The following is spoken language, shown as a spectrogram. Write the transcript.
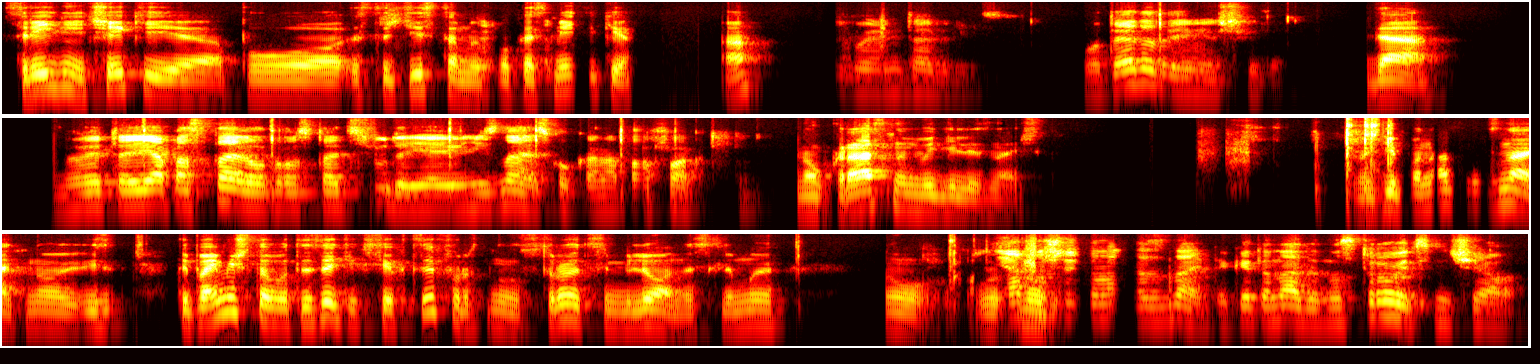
Средние чеки по эстетистам и по косметике. А? Рентабельность. Вот это ты имеешь в виду? Да. Ну, это я поставил просто отсюда, я ее не знаю, сколько она по факту. Ну, красным выдели, значит. Ну, типа, надо узнать, ну, из... ты пойми, что вот из этих всех цифр, ну, строится миллион, если мы, ну... Я ну... что это надо знать, так это надо настроить сначала.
